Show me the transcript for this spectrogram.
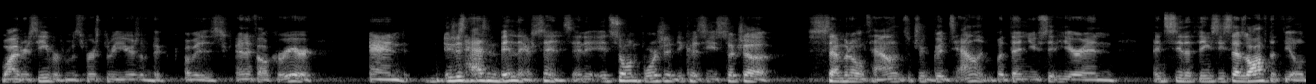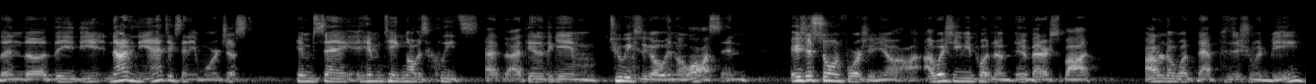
wide receiver from his first three years of the of his NFL career, and it just hasn't been there since. And it, it's so unfortunate because he's such a seminal talent, such a good talent. But then you sit here and and see the things he says off the field and the the the not even the antics anymore, just him saying him taking off his cleats at, at the end of the game two weeks ago in the loss, and it's just so unfortunate. You know, I, I wish he'd be put in a in a better spot. I don't know what that position would be.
